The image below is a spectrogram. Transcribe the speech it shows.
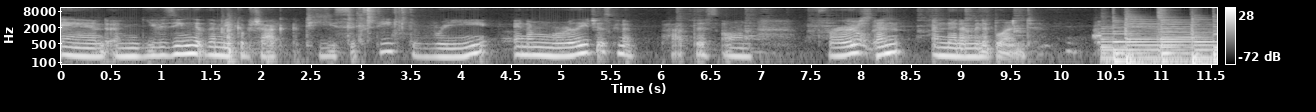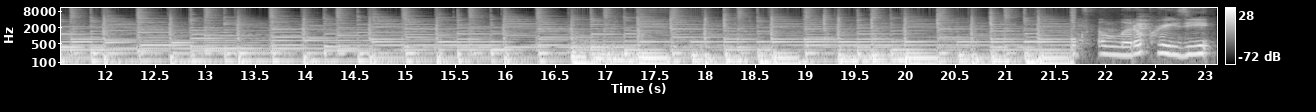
And I'm using the Makeup Shack T63. And I'm really just going to pat this on first and, and then I'm going to blend. It's a little crazy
